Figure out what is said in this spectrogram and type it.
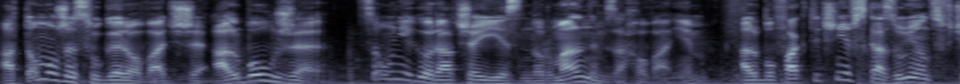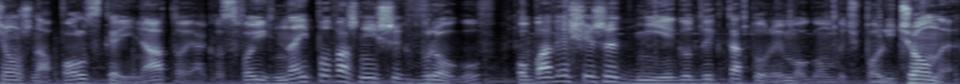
A to może sugerować, że albo łże, co u niego raczej jest normalnym zachowaniem, albo faktycznie wskazując wciąż na Polskę i NATO jako swoich najpoważniejszych wrogów, obawia się, że dni jego dyktatury mogą być policzone.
